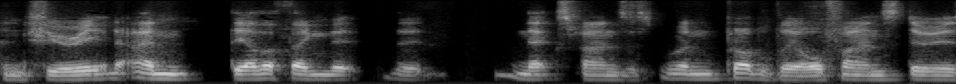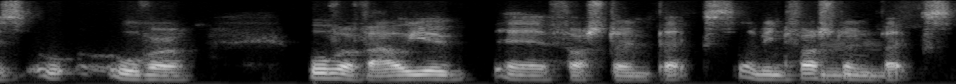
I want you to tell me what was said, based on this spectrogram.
infuriating. And the other thing that that Knicks fans, when probably all fans do, is over overvalue uh, first round picks. I mean, 1st mm-hmm. round picks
